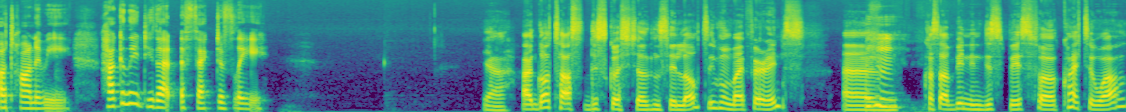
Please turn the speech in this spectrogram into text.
autonomy? How can they do that effectively? Yeah, I got asked these questions a lot, even by parents, because um, mm-hmm. I've been in this space for quite a while.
